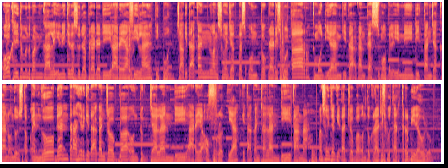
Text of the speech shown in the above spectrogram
Oke teman-teman kali ini kita sudah berada di area villa di puncak. Kita akan langsung aja tes untuk dari putar kemudian kita akan tes mobil ini di tanjakan untuk stop and go. Dan terakhir kita akan coba untuk jalan di area off-road ya. Kita akan jalan di tanah. Langsung aja kita coba untuk radius putar terlebih dahulu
